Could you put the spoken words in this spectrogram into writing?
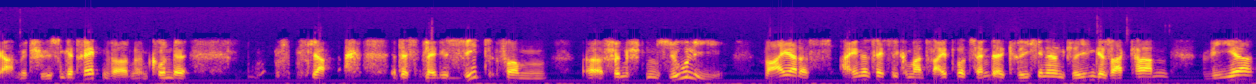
ja, mit Füßen getreten werden. Im Grunde, ja, das Plebiszit vom äh, 5. Juli war ja, dass 61,3 Prozent der Griechinnen und Griechen gesagt haben, wir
